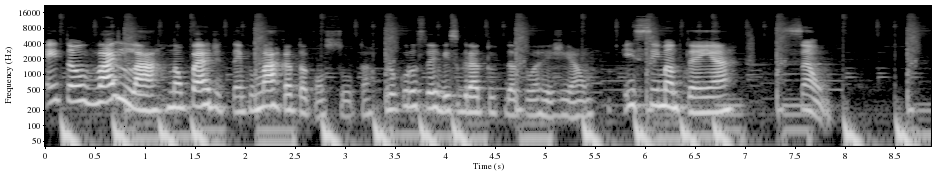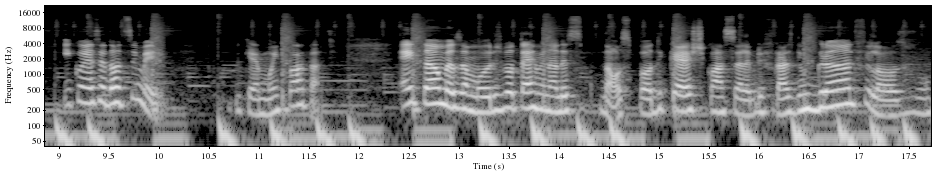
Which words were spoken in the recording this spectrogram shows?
Então vai lá, não perde tempo, marca a tua consulta, procura o serviço gratuito da tua região e se mantenha e conhecedor de si mesmo, o que é muito importante. Então, meus amores, vou terminando esse nosso podcast com a célebre frase de um grande filósofo.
